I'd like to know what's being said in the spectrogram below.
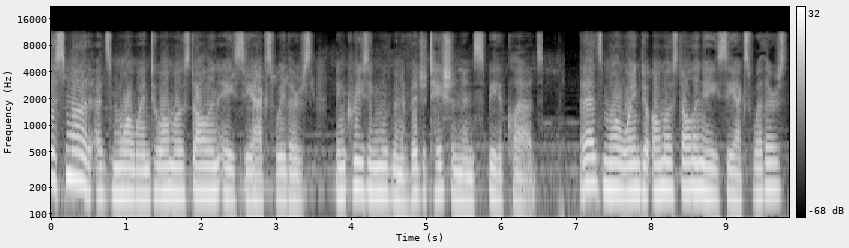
This mod adds more wind to almost all NACX weathers, increasing movement of vegetation and speed of clouds. It adds more wind to almost all NACX weathers,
